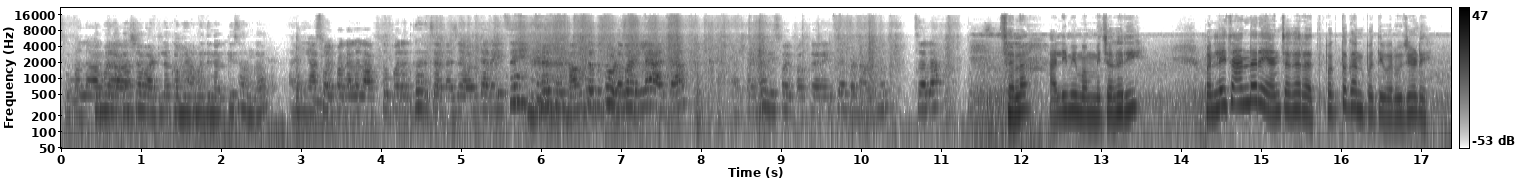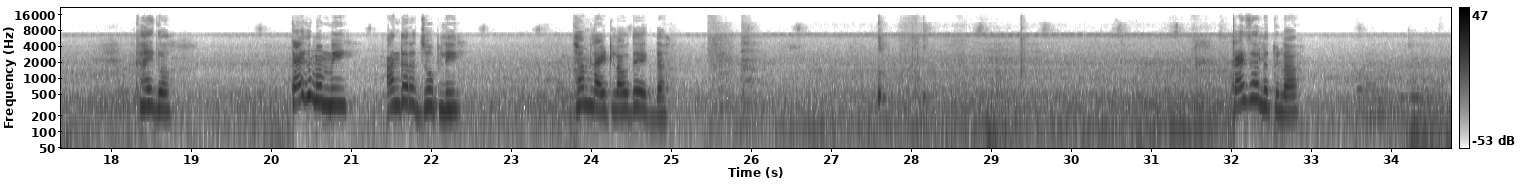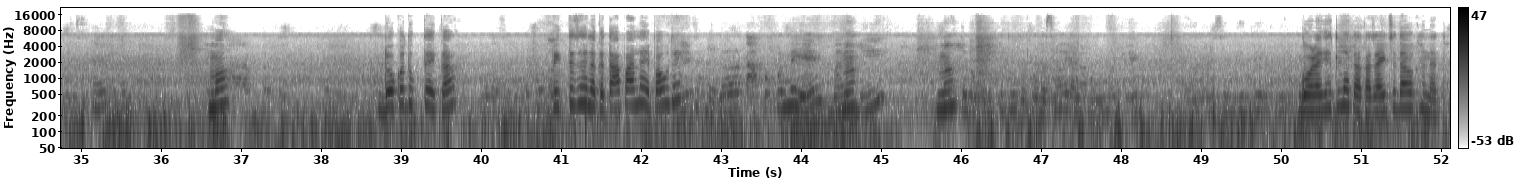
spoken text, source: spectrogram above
तुम्हाला कशा वाटल्या कमेंटमध्ये नक्की सांगा. आणि या स्वयंपाकाला लागतो परत घरच्यांना जेवण करायचंय. आमचं तर थोडं भरलंय आता. आता घरी स्वयंपाक करायचंय पण अजून चला. चला आली मी मम्मीच्या घरी. पण लईच अंधार आहे यांच्या घरात. फक्त गणपतीवर उजेड आहे. काय ग? काय ग मम्मी? अंधारात झोपली. थांब लाइट लावू दे एकदा. काय झालं तुला? मग? डोकं दुखतंय का? पित्त झालं का? ताप आलाय पाहू दे. ताप पण बरी मग? गोळ्या घेतल्या का? का जायचं दवाखान्यात?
